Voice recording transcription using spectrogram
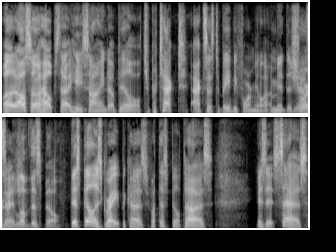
Well, it also helps that he signed a bill to protect access to baby formula amid the yes, shortage. I love this bill. this bill is great because what this bill does is it says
